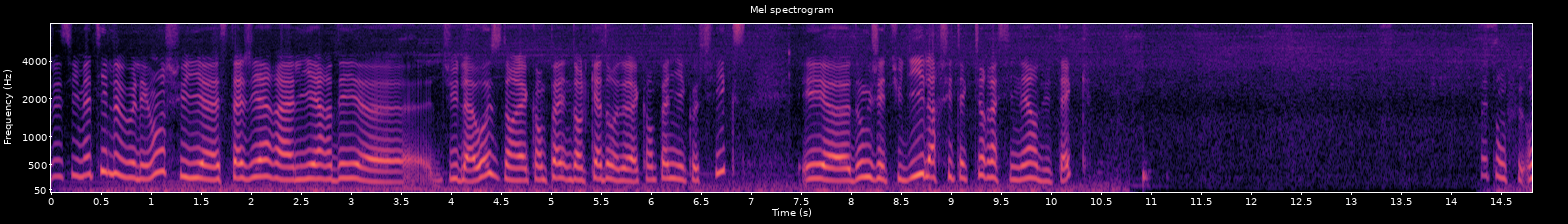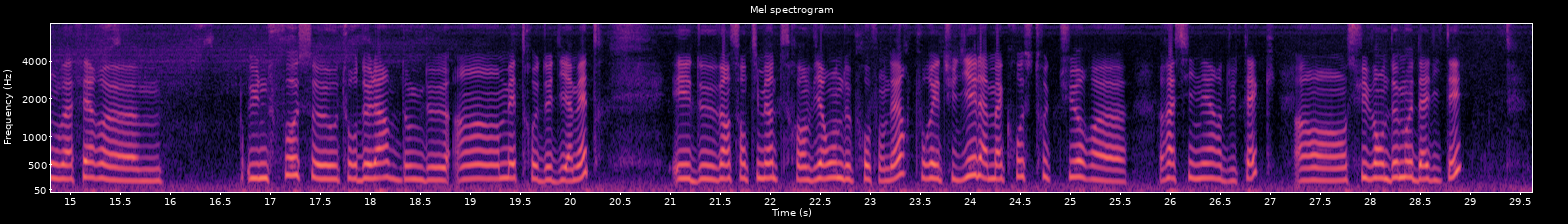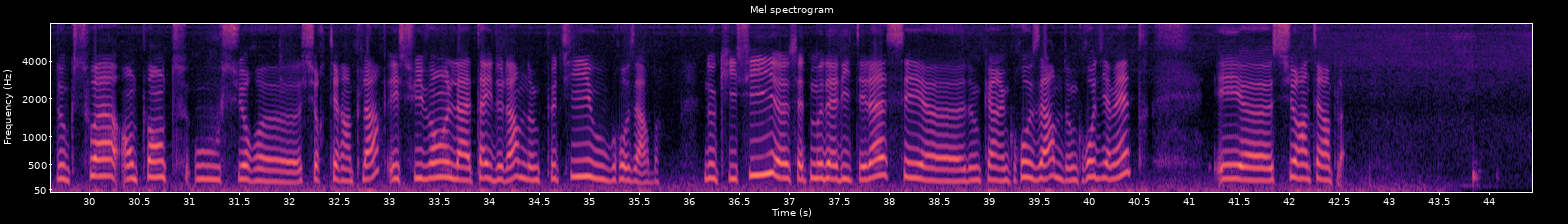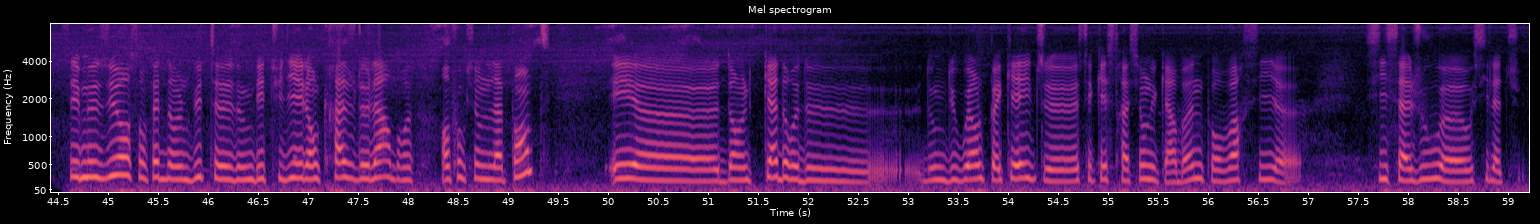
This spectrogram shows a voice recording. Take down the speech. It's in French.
Je suis Mathilde Voléon, je suis euh, stagiaire à l'IRD euh, du Laos dans, le cadre de la campagne EcoSfix et euh, donc j'étudie l'architecture racinaire du TEC. En fait, on, on va faire une fosse autour de l'arbre donc de 1 mètre de diamètre et de 20 cm environ de profondeur pour étudier la macrostructure racinaire du TEC en suivant deux modalités donc soit en pente ou sur, euh, sur terrain plat, et suivant la taille de l'arbre, donc petit ou gros arbre. Donc ici, euh, cette modalité-là, c'est euh, un gros arbre, donc gros diamètre, et sur un terrain plat. Ces mesures sont faites dans le but d'étudier l'ancrage de l'arbre en fonction de la pente et dans le cadre du World Package séquestration du carbone pour voir si, si ça joue aussi là-dessus.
